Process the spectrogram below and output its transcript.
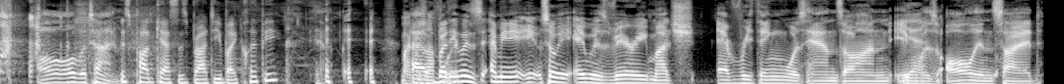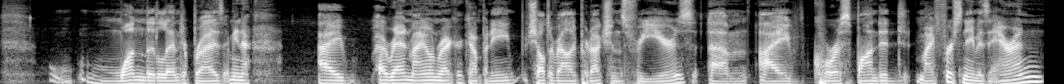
all the time. this podcast is brought to you by Clippy. Yeah. Microsoft Uh, but Word. it was, I mean, it, it- so it, it was very much everything was hands on. It Yeah. was all inside one little enterprise. I mean, I I ran my own record company, Shelter Valley Productions, for years. Um, I corresponded. My first name is Aaron,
